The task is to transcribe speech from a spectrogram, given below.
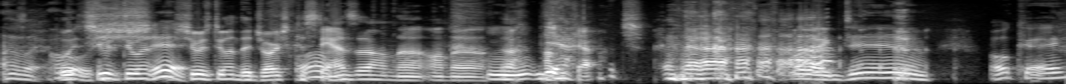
I was like, oh Well, she was doing shit. she was doing the George Fuck. Costanza on the on the, Mhm, on the couch. I was like, damn, okay.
